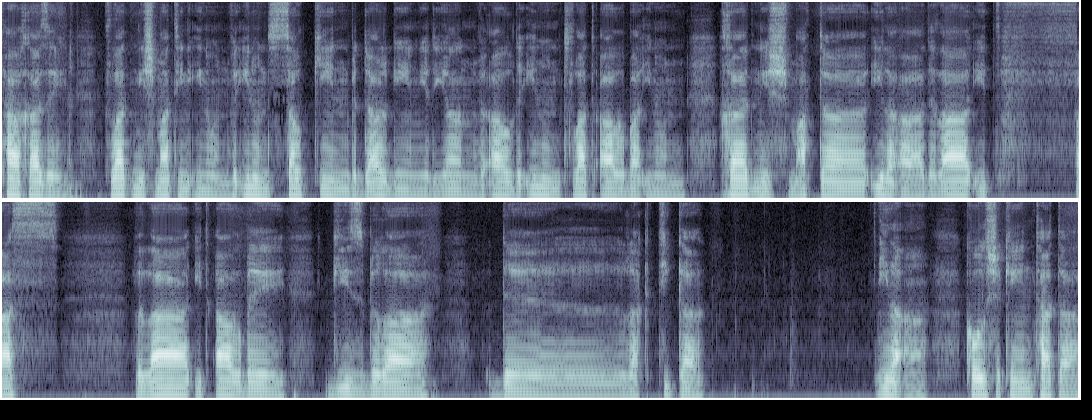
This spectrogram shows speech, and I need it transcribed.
Tachaze. תלת נשמתין אינון, ואינון סלקין בדרגין ידיען, ועל דאינון תלת ארבע אינון, חד נשמתה אילאה, דלה יתפס ולה יתער בגזברה דרקטיקה אילאה, כל שכן תתה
